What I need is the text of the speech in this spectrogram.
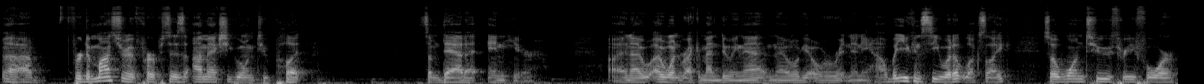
uh, for demonstrative purposes, I'm actually going to put some data in here. Uh, and I, I wouldn't recommend doing that, and that will get overwritten anyhow. But you can see what it looks like. So one, two, three, four.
